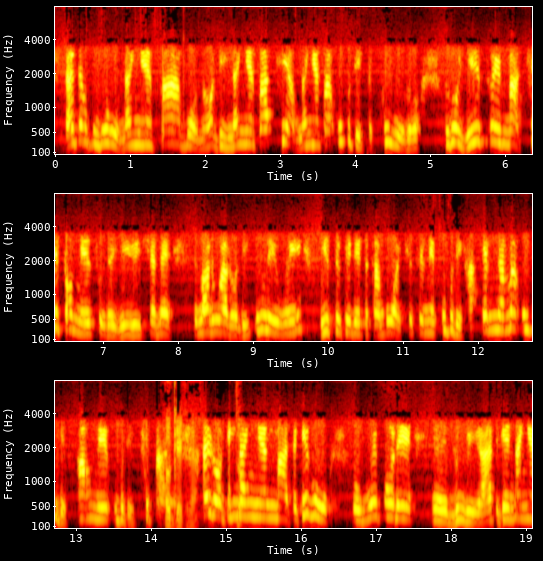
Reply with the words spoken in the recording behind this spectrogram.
။ဒါကြောင့်သူတို့ကိုနိုင်ငံသားပေါ့နော်ဒီနိုင်ငံသားဖြစ်အောင်နိုင်ငံသားဥပဒေတစ်ခုကိုတော့သူတို့ရေးဆွဲမှဖြစ်တော့မယ်ဆိုတဲ့ရည်ရွယ်ချက်နဲ့ကျမတို့ကတော့ဒီဥနေဝင်ရေးဆွဲခဲ့တဲ့တံပိုးက80နှစ်ဥပဒေဟာအမှန်မှဥပဒေကောင်းတဲ့ဥပဒေဖြစ်ပါတယ်။ဟုတ်ကဲ့ခင်ဗျ။အဲ့တော့ဒီနိုင်ငံမှာတကယ်ကိုဟိုမွေးပေါ်တဲ့လူတွေကတကယ်နိုင်ငံ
